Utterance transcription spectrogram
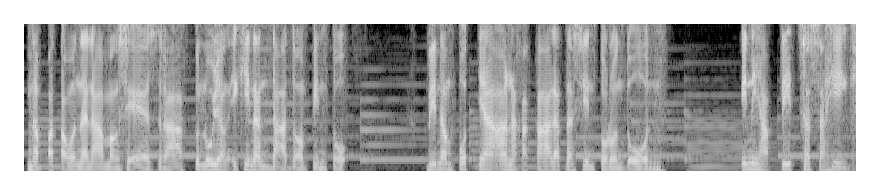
Napatawan na lamang si Ezra at tuluyang ikinandado ang pinto. Dinampot niya ang nakakalat na sinturon doon. Inihaplit sa sahig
